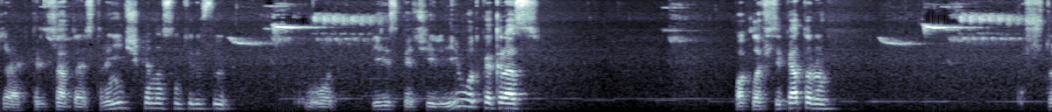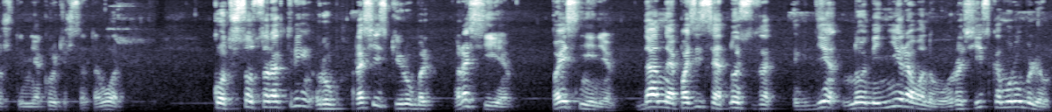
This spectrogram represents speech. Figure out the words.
Так, 30 страничка нас интересует. Вот, перескочили. И вот как раз по классификатору. Что ж ты меня крутишься-то? Вот. Код 643, руб, российский рубль, Россия. Пояснение. Данная позиция относится к деноминированному российскому рублю.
